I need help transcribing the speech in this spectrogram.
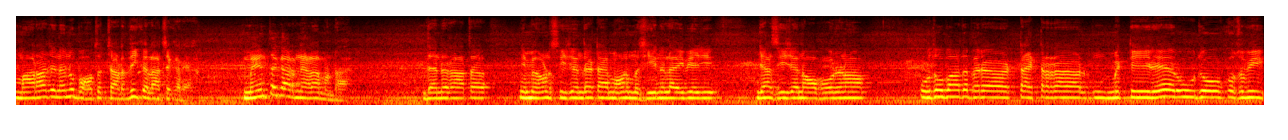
ਮਹਾਰਾਜ ਨੇ ਇਹਨੂੰ ਬਹੁਤ ਚੜ੍ਹਦੀ ਕਲਾ ਚ ਕਰਿਆ। ਮਿਹਨਤ ਕਰਨ ਵਾਲਾ ਮੁੰਡਾ। ਦਿਨ ਰਾਤ ਜਿਵੇਂ ਹੁਣ ਸੀਜ਼ਨ ਦੇ ਟਾਈਮ ਹੁਣ ਮਸ਼ੀਨ ਲਾਈ ਵੀ ਹੈ ਜੀ, ਜਾਂ ਸੀਜ਼ਨ ਆਫ ਹੋ ਜਾਣਾ ਉਹ ਤੋਂ ਬਾਅਦ ਫਿਰ ਟਰੈਕਟਰ ਮਿੱਟੀ ਰੇ ਰੂ ਜੋ ਕੁਝ ਵੀ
